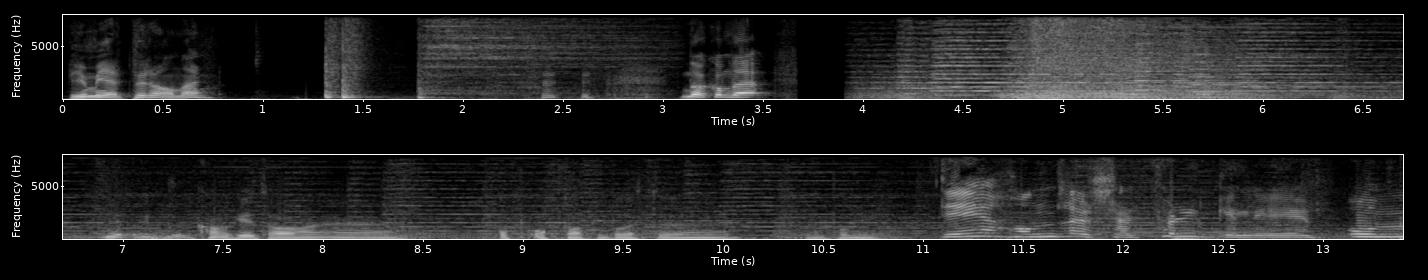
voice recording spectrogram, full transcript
Vi må hjelpe raneren! Nok om det. Kan vi ikke ta eh, opp opptaket på dette eh, på ny? Det handler selvfølgelig om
